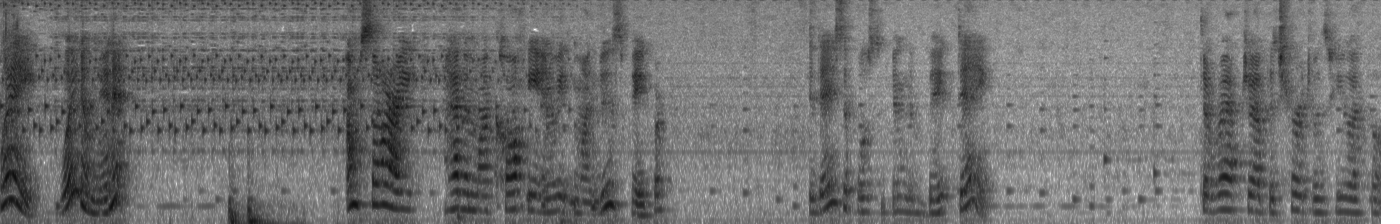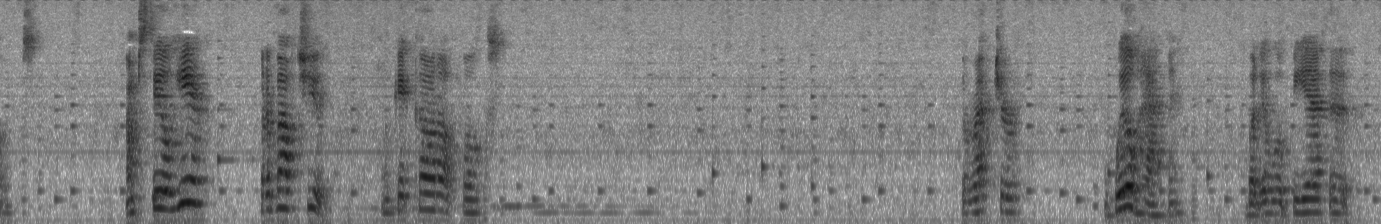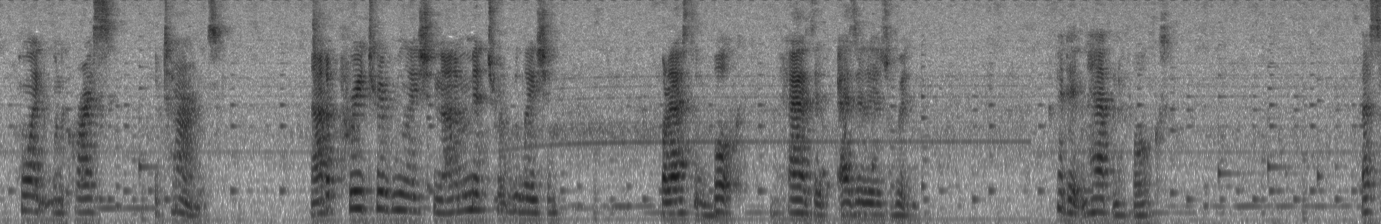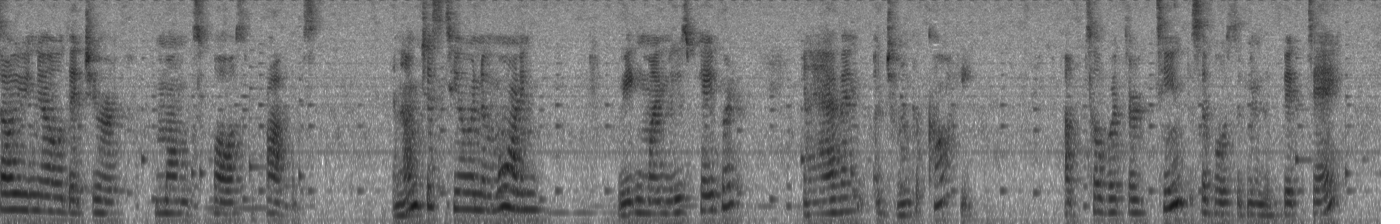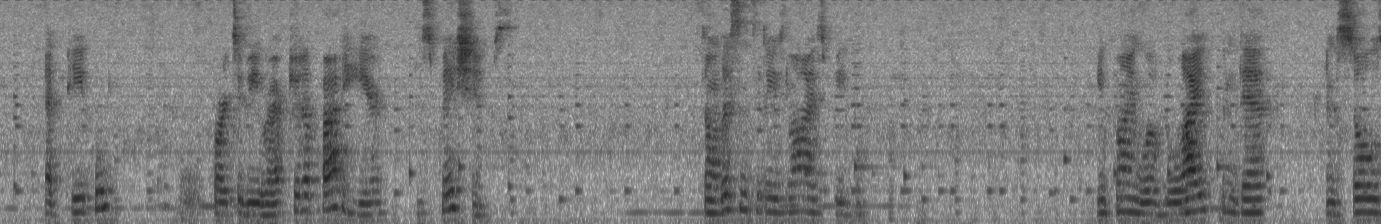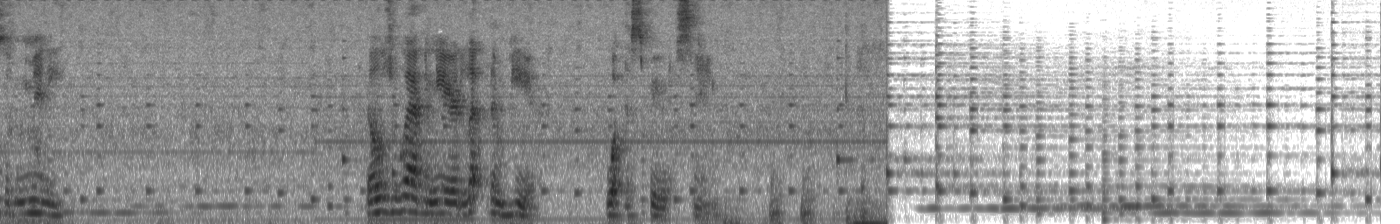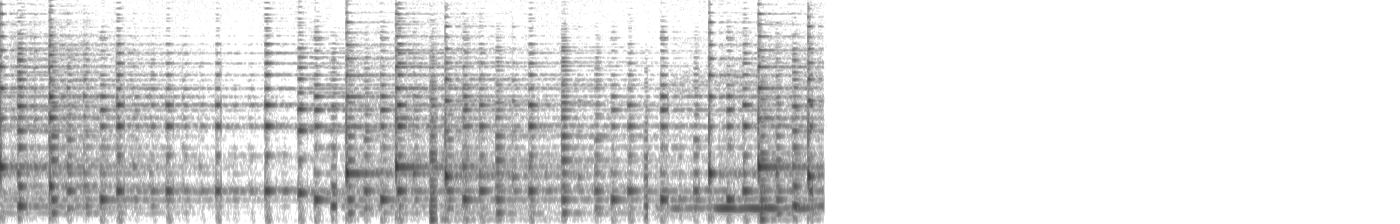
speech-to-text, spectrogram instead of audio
Wait, wait a minute. I'm sorry, having my coffee and reading my newspaper. Today's supposed to been the big day. The rapture of the church was UFOs. I'm still here. What about you? Don't get caught up, folks. The rapture will happen, but it will be at the point when Christ returns. Not a pre tribulation, not a mid tribulation, but as the book has it, as it is written. It didn't happen, folks. That's how you know that you're amongst false prophets. And I'm just here in the morning reading my newspaper and having a drink of coffee. October 13th is supposed to be the big day that people were to be raptured up out of here in spaceships. Don't listen to these lies, people. You're playing with life and death and souls of many. Those who have an ear, let them hear what the Spirit is saying.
